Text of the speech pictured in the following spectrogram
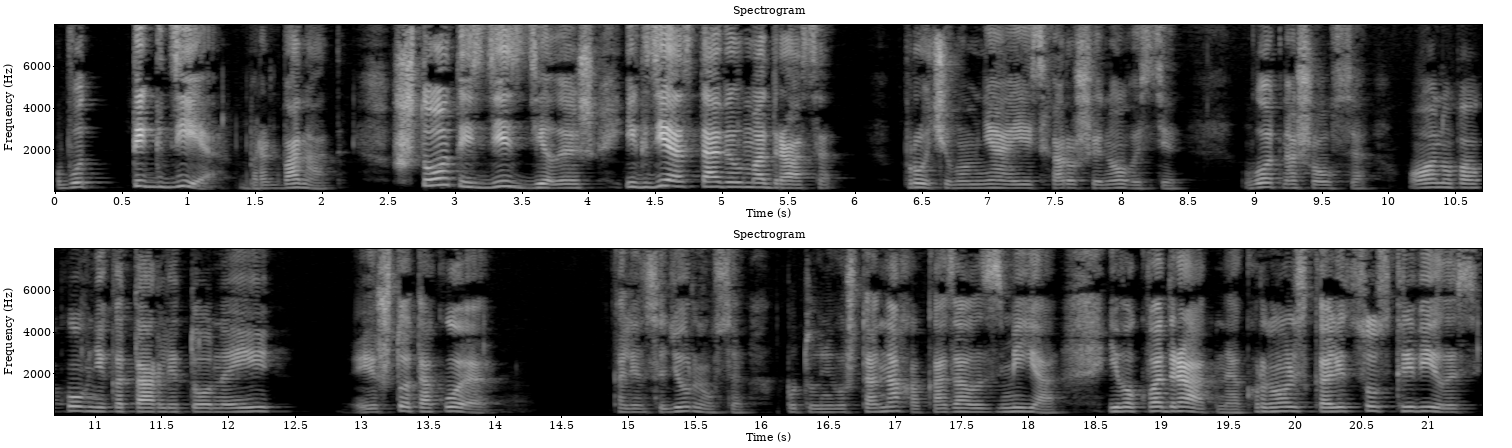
«Вот ты где, Брагбанат? Что ты здесь делаешь и где оставил мадраса? Впрочем, у меня есть хорошие новости. Год нашелся. Он у полковника Тарлитона и... И что такое?» Коленце дернулся, будто у него в штанах оказалась змея. Его квадратное, курнольское лицо скривилось.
